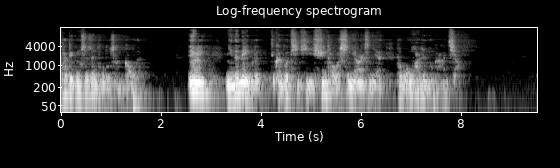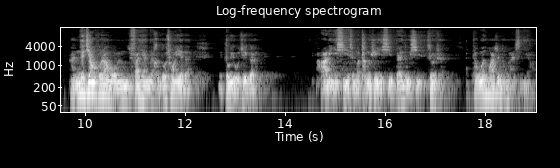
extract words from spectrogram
他对公司认同度是很高的，因为你的内部的很多体系熏陶了十年、二十年，他文化认同感很强。啊，你在江湖上，我们发现很多创业的。都有这个阿里系、什么腾讯系、百度系，是不是？他文化认同感是一样的。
